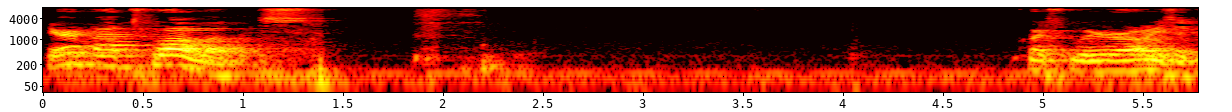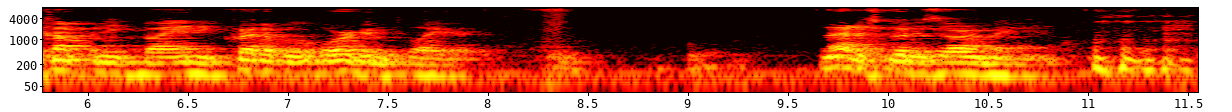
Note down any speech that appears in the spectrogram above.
There were about 12 of us. Of course, we were always accompanied by an incredible organ player. Not as good as our man.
